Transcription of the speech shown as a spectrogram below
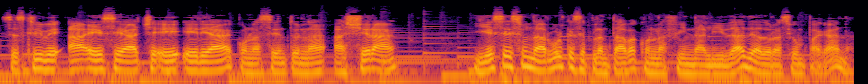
se escribe A-S-H-E-R-A con acento en la Asherah, y ese es un árbol que se plantaba con la finalidad de adoración pagana.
